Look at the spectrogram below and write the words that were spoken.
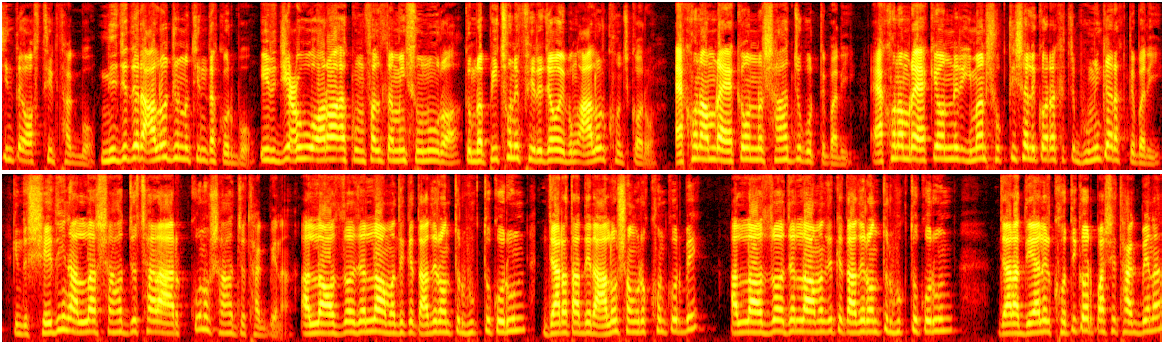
চিন্তায় অস্থির থাকব। নিজেদের আলোর জন্য চিন্তা করব। ইরজাহু অরা কুমফালতামি সুনুরা তোমরা পিছনে ফিরে যাও এবং আলোর খোঁজ করো। এখন আমরা একে অন্যের সাহায্য করতে পারি। এখন আমরা একে অন্যের ইমান শক্তিশালী করার ক্ষেত্রে ভূমিকা রাখতে পারি। কিন্তু সেদিন আল্লাহর সাহায্য ছাড়া আর কোনো সাহায্য থাকবে না। আল্লাহ আজ্লাহ আমাদেরকে তাদের অন্তর্ভুক্ত করুন, যারা তাদের আলো সংরক্ষণ করবে। আল্লাহ আজ্লাহ আমাদেরকে তাদের অন্তর্ভুক্ত করুন যারা দেয়ালের ক্ষতিকর পাশে থাকবে না,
